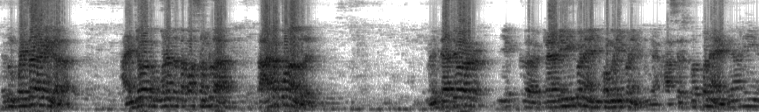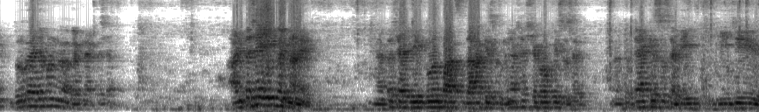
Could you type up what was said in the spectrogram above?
त्यातून पैसा काय निघाला आणि जेव्हा तो गुन्ह्याचा तपास संपला तर आता कोणाला जाईल म्हणजे त्याच्यावर एक ट्रॅजेडी पण आहे कॉमेडी पण आहे. म्हणजे हास्यास्पद पण आहे आणि दुर्गाच्या पण घटना आहेत तशा. आणि तशा एक घटना नाही. तशा एक दोन पाच दहा केसेस म्हणजे अशा शेकडो केसेस आहेत. तर त्या केसेससाठी ही जी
